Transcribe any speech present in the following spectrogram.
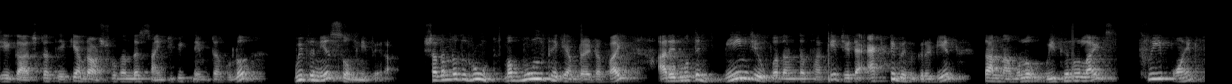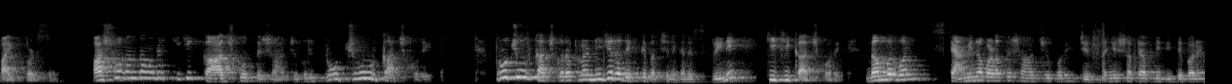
যে গাছটা থেকে আমরা অশ্বগন্ধার সাইন্টিফিক নেমটা হলো উইথেনিয়া সোমনিপেরা সাধারণত রুট বা মূল থেকে আমরা এটা পাই। আর এর মধ্যে মেইন যে উপাদানটা থাকে, যেটা অ্যাক্টিভ ইনগ্রেডিয়েন্ট তার নাম হলো withanolides three point five percent ashwagandha আমাদের কি কি কাজ করতে সাহায্য করে? প্রচুর কাজ করে প্রচুর কাজ করে। আপনারা নিজেরা দেখতে পাচ্ছেন এখানে স্ক্রিনে কি কি কাজ করে। নাম্বার ওয়ান স্ট্যামিনা বাড়াতে সাহায্য করে জিনসেং এর সাথে আপনি দিতে পারেন।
